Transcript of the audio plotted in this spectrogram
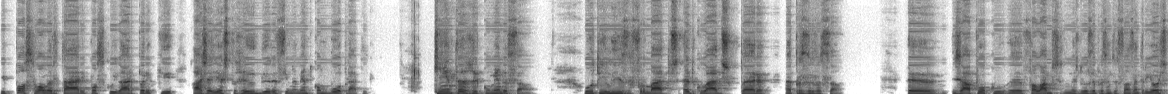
e posso alertar e posso cuidar para que haja este redirecionamento como boa prática. Quinta recomendação. Utilize formatos adequados para a preservação. Uh, já há pouco uh, falámos, nas duas apresentações anteriores,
